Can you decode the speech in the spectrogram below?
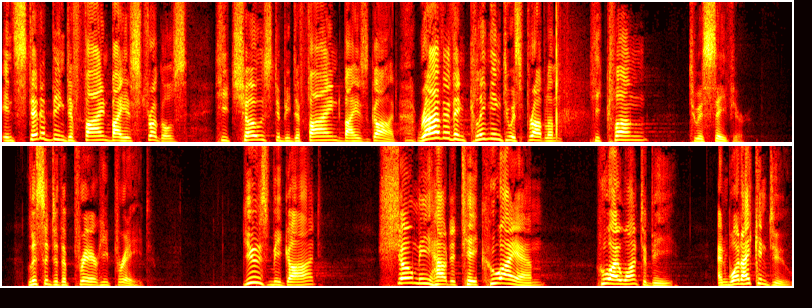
Instead of being defined by his struggles, he chose to be defined by his God. Rather than clinging to his problem, he clung to his Savior. Listen to the prayer he prayed Use me, God. Show me how to take who I am, who I want to be, and what I can do,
